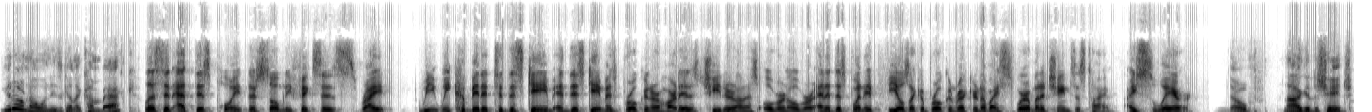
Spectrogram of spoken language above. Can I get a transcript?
You don't know when he's going to come back. Listen, at this point, there's so many fixes, right? We we committed to this game, and this game has broken our heart. It has cheated on us over and over. And at this point, it feels like a broken record of I swear I'm going to change this time. I swear. Nope, not going to change.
